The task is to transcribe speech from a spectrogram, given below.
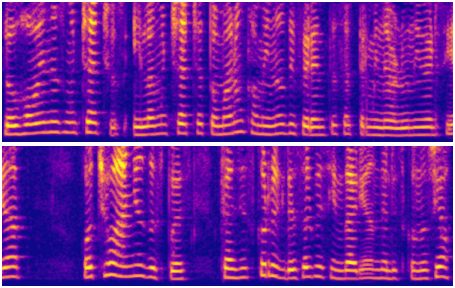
Los jóvenes muchachos y la muchacha tomaron caminos diferentes al terminar la universidad. Ocho años después, Francisco regresa al vecindario donde les conoció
